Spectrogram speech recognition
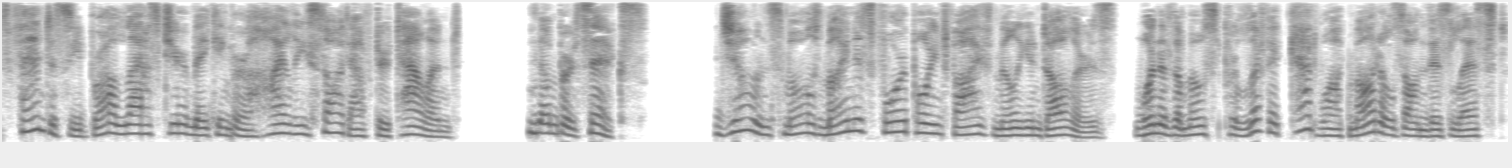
fantasy bra last year making her a highly sought-after talent. Number 6. Joan Smalls minus $4.5 million, one of the most prolific catwalk models on this list.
